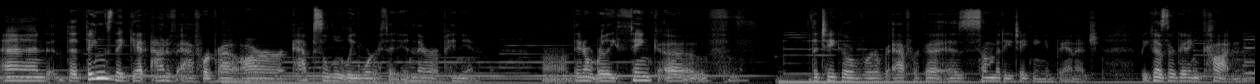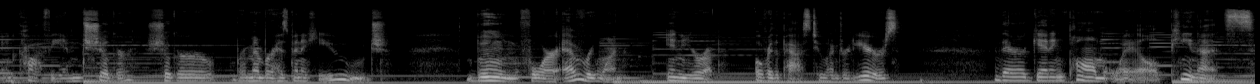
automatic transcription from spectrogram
And the things they get out of Africa are absolutely worth it, in their opinion. Uh, they don't really think of the takeover of Africa as somebody taking advantage because they're getting cotton and coffee and sugar. Sugar, remember, has been a huge boon for everyone in Europe over the past 200 years. They're getting palm oil, peanuts,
